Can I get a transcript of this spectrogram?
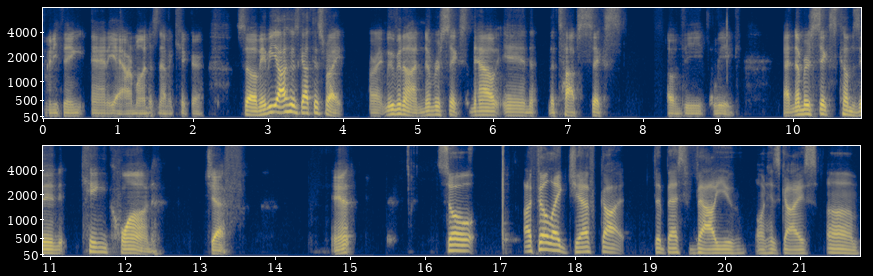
for anything, and yeah, Armand doesn't have a kicker. So maybe Yahoo's got this right. All right, moving on. Number six now in the top six of the league. At number six comes in King Kwan, Jeff. And So I felt like Jeff got the best value on his guys. Um,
